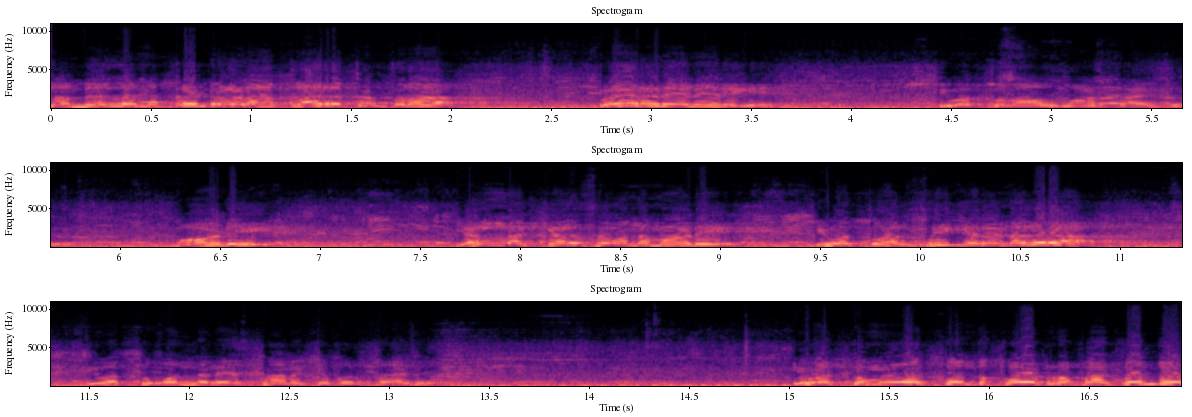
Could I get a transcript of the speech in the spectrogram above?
ನಮ್ಮೆಲ್ಲ ಮುಖಂಡರುಗಳ ಕಾರ್ಯಕರ್ತರ ಪ್ರೇರಣೆ ಮೇರೆಗೆ ಇವತ್ತು ನಾವು ಮಾಡ್ತಾ ಇದ್ದೇವೆ. ಮಾಡಿ. ಎಲ್ಲ ಕೆಲಸವನ್ನು ಮಾಡಿ ಇವತ್ತು ಅರಸೀಕೆರೆ ನಗರ ಇವತ್ತು ಒಂದನೇ ಸ್ಥಾನಕ್ಕೆ ಬರ್ತಾ ಇದೆ. ಇವತ್ತು ಮೂವತ್ತೊಂದು ಕೋಟಿ ರೂಪಾಯಿ ತಂದು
